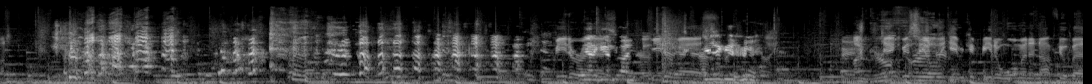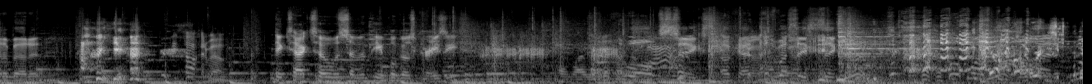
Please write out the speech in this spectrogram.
on. Beat her We gotta ass. Beat her ass. Gotta get her. My Jacob is the only game can beat a woman and not feel bad about it. yeah. what are you talking about? Tic tac toe with seven people goes crazy. Well, six. Okay, I was about to say six. Holy shit! And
